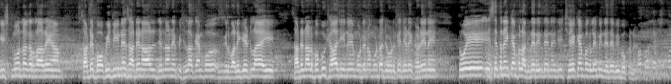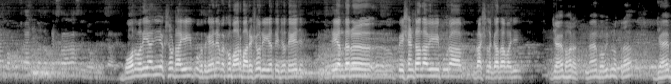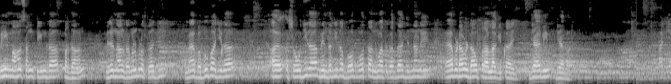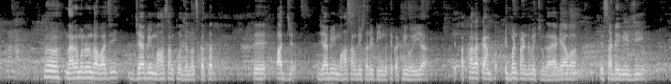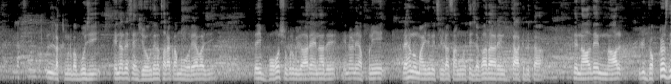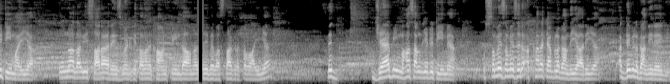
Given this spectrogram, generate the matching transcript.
ਈਸਟਮੋਰ ਨਗਰ ਲਾ ਰਹੇ ਹਾਂ। ਸਾਡੇ ਬੌਬੀ ਜੀ ਨੇ ਸਾਡੇ ਨਾਲ ਜਿਨ੍ਹਾਂ ਨੇ ਪਿਛਲਾ ਕੈਂਪ ਗਿਲਵਾਲੀ ਗੇਟ ਲਾਇਆ ਸੀ ਸਾਡੇ ਨਾਲ ਬੱਬੂ ਸ਼ਾਹ ਜੀ ਨੇ ਮੋਢੇ ਨਾਲ ਮੋਢਾ ਜੋੜ ਕੇ ਜਿਹੜੇ ਖੜੇ ਨੇ। ਤੋ ਇਹ ਇਸੇ ਤਰ੍ਹਾਂ ਹੀ ਕੈਂਪ ਲੱਗਦੇ ਰਹਿੰਦੇ ਨੇ ਜੀ। 6 ਕੈਂਪ ਅਗਲੇ ਮਹੀਨੇ ਦੇ ਵੀ ਬੁੱਕ ਨੇ। ਬਾਬਾ ਲక్ష్మణ ਜੀ ਵੱਲੋਂ ਕਿਸ ਤਰ੍ਹਾਂ ਬਹੁਤ ਵਧੀਆ ਜੀ। 128 ਭੁਗਤ ਗਏ ਨੇ। ਵੇਖੋ ਬਾਹਰ ਬਾਰਿਸ਼ ਹੋ ਰਹੀ ਹੈ ਤੇਜੋ ਤੇਜ। ਤੇ ਅੰਦਰ ਪੇਸ਼ੈਂਟਾਂ ਦਾ ਵੀ ਪੂਰਾ ਰਸ਼ ਲੱਗਾ ਦਾ ਵਾ ਜੀ। ਜੈ ਭਾਰਤ। ਮੈਂ ਬੋਬੀ ਬਲੋਤਰਾ ਜੈ ਭੀਮ ਮਹਾਸੰਘ ਟੀਮ ਦਾ ਪ੍ਰਧਾਨ। ਮੇਰੇ ਨਾਲ ਰਮਨ ਬਲੋਤਰਾ ਜੀ ਮੈਂ ਬੱਬੂ ਭਾਜੀ ਦਾ ਅਸ਼ੋਕ ਜੀ ਦਾ, ਮਹਿੰਦਰ ਜੀ ਦਾ ਬਹੁਤ ਬਹੁਤ ਧੰਨਵਾਦ ਕਰਦਾ, ਜਿਨ੍ਹਾਂ ਨੇ ਇਹ ਬੜਾ ਵੱਡਾ ਉਪਰਾਲਾ ਕੀਤਾ ਹੈ। ਜੈ ਭੀਮ, ਜੈ ਭਾਰਤ। ਮੈਂ ਰਮਨ ਰੰਧਾਵਾ ਜੀ, ਜੈ ਭੀਮ ਮਹਾਸੰਘ ਤੋਂ ਜਨਰਲ ਸਕੱਤਰ ਤੇ ਅੱਜ ਜੈ ਭੀਮ ਮਹਾਸੰਘ ਦੀ ਸਾਰੀ ਟੀਮ ਇੱਥੇ ਇਕੱਠੀ ਹੋਈ ਆ ਤੇ ਅੱਖਾਂ ਦਾ ਕੈਂਪ ਇਬਨ ਪਿੰਡ ਵਿੱਚ ਲਗਾਇਆ ਗਿਆ ਵਾ ਤੇ ਸਾਡੇ ਵੀਰ ਜੀ, ਲਕਸ਼ਮਣ ਬੱਬੂ ਜੀ, ਇਹਨਾਂ ਦੇ ਸਹਿਯੋਗ ਦੇ ਨਾਲ ਸਾਰਾ ਕੰਮ ਹੋ ਰਿਹਾ ਵਾ ਜੀ। ਤੇ ਅਸੀਂ ਬਹੁਤ ਸ਼ੁਕਰਗੁਜ਼ਾਰ ਹਾਂ ਇਹਨਾਂ ਦੇ। ਇਹਨਾਂ ਨੇ ਆਪਣੀ ਰਹਿਨੁਮਾਈ ਦੇ ਵਿੱਚ ਜਿਹੜਾ ਸਾਨੂੰ ਇੱਥੇ ਜਗ੍ਹਾ ਦਾ ਅਰੇਂਜ ਕਰਕੇ ਦਿੱਤਾ। ਤੇ ਨਾਲ ਦੇ ਨਾਲ ਜਿਹੜੀ ਡਾਕਟਰਸ ਦੀ ਟੀਮ ਆਈ ਆ, ਉਹਨਾਂ ਦਾ ਵੀ ਸਾਰਾ ਅਰੇਂਜਮੈਂਟ ਕੀਤਾ। ਉਹਨਾਂ ਦੇ ਖਾਣ ਪੀਣ ਦਾ, ਉਹਨਾਂ ਦੀ ਵਿਵਸਥਾ ਕਰਵਾਈ ਆ। ਤੇ ਜੈ ਵੀ ਮਹਾਸੰਘ ਦੀ ਜਿਹੜੀ ਟੀਮ ਆ, ਉਹ ਸਮੇਂ ਸਮੇਂ ਸਿਰ ਅੱਖਾਂ ਦਾ ਕੈਂਪ ਲਗਾਉਂਦੀ ਆ ਰਹੀ ਆ, ਅੱਗੇ ਵੀ ਲਗਾਉਂਦੀ ਰਹੇਗੀ।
